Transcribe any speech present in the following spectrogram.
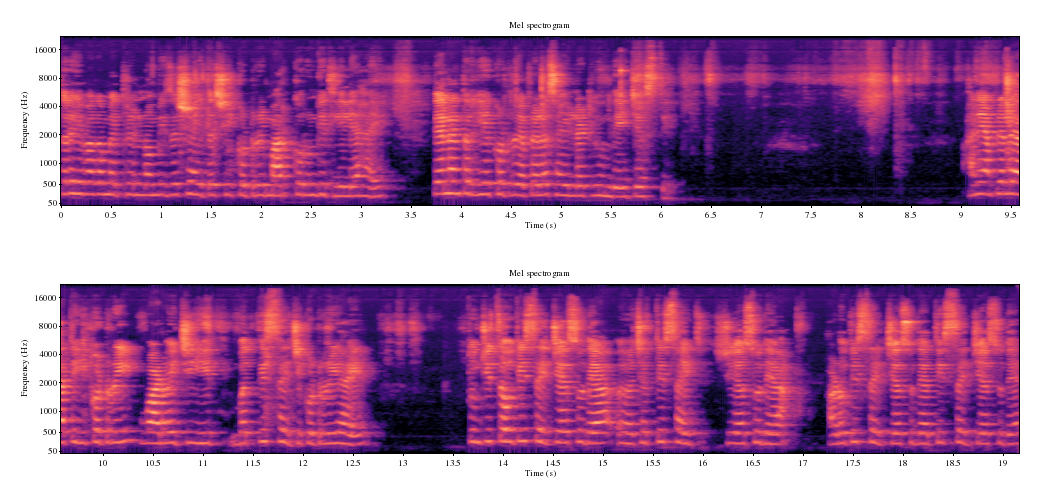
तर हे बघा मैत्रिणींनो मी जशी आहे तशी कटोरी मार्क करून घेतलेली आहे. त्यानंतर ही कटोरी आपल्याला साईडला ठेवून द्यायची असते. आणि आपल्याला आता ही कटोरी वाढवायची ही बत्तीस साईजची कटोरी आहे. तुमची चौतीस साईजची असू द्या छत्तीस साईजची असू द्या अडोतीस साईजची असू द्या तीस साईजची असू द्या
